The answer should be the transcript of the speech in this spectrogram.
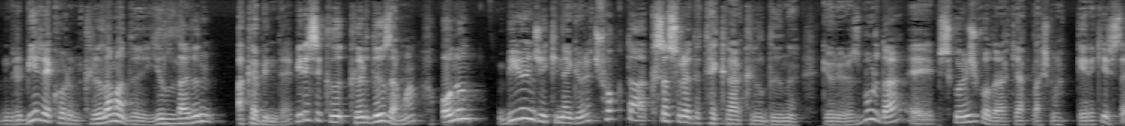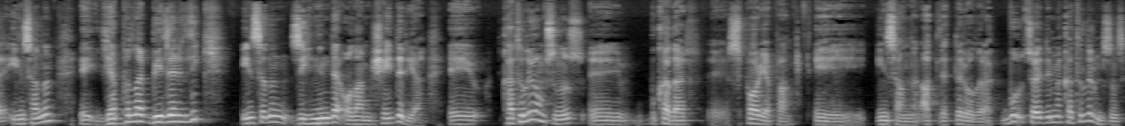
bir rekorun kırılamadığı yılların akabinde birisi kırdığı zaman onun bir öncekine göre çok daha kısa sürede tekrar kırıldığını görüyoruz. Burada e, psikolojik olarak yaklaşmak gerekirse insanın e, yapılabilirlik insanın zihninde olan bir şeydir ya. E, katılıyor musunuz e, bu kadar e, spor yapan e, insanlar, atletler olarak? Bu söylediğime katılır mısınız?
